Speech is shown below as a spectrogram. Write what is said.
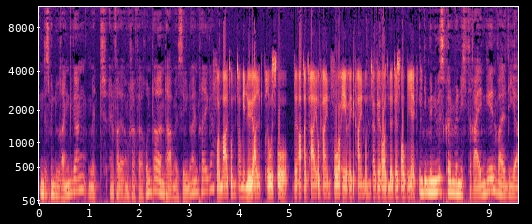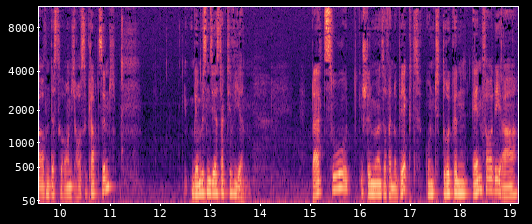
in das Menü reingegangen mit NVDA Umschaltfall runter und haben jetzt die Menüeinträge. Format unter Menü Alt plus O. Datei und kein vorherig, kein untergeordnetes Objekt. In die Menüs können wir nicht reingehen, weil die ja auf dem Desktop auch nicht ausgeklappt sind. Wir müssen sie erst aktivieren. Dazu stellen wir uns auf ein Objekt und drücken NVDA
